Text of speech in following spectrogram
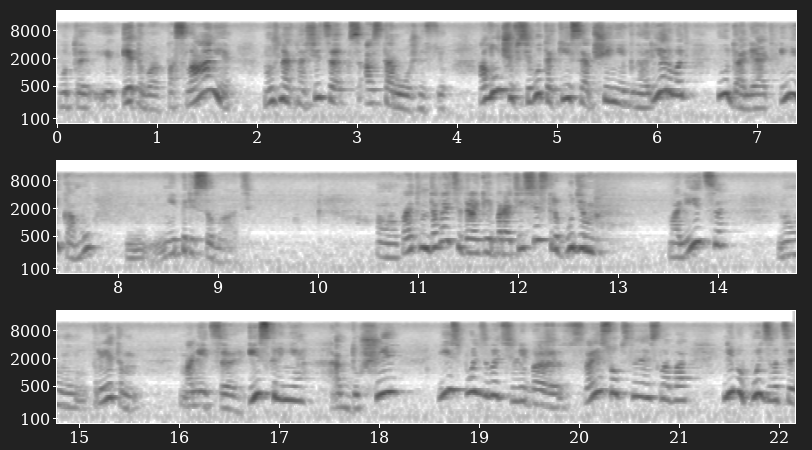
вот э, этого послания нужно относиться с осторожностью. А лучше всего такие сообщения игнорировать, удалять и никому не пересылать. А, поэтому давайте, дорогие братья и сестры, будем молиться, но при этом молиться искренне, от души, и использовать либо свои собственные слова, либо пользоваться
